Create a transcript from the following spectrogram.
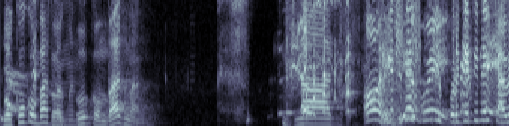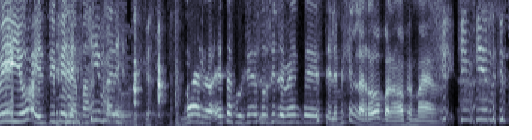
Goku con Batman, mano. Goku con Batman. Nah. ¡Ay, qué fue! ¿Por qué tiene el cabello encima de la Encima de su mano, estas funciones son simplemente, este, le mezclan la ropa nomás, pues, mano. ¿Qué mierda es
